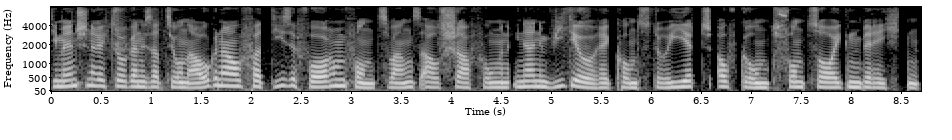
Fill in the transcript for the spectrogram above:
Die Menschenrechtsorganisation Augenauf hat diese Form von Zwangsausschaffungen in einem Video rekonstruiert aufgrund von Zeugenberichten.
